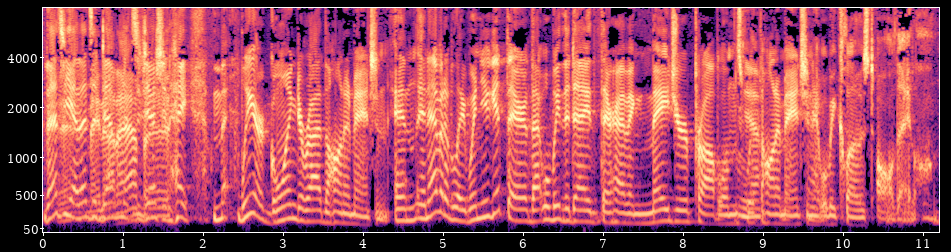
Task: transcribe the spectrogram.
That's yeah, that's a definite suggestion. Hey, we are going to ride the haunted mansion, and inevitably, when you get there, that will be the day that they're having major problems Yeah. with the haunted mansion. It will be closed all day long.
